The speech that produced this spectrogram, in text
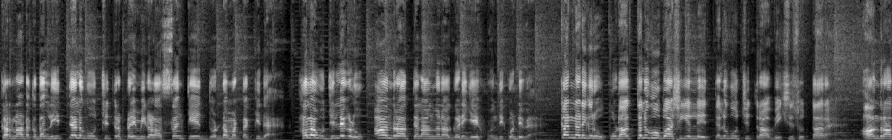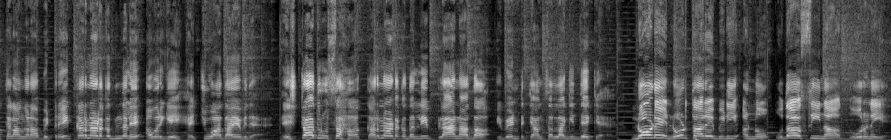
ಕರ್ನಾಟಕದಲ್ಲಿ ತೆಲುಗು ಚಿತ್ರಪ್ರೇಮಿಗಳ ಸಂಖ್ಯೆ ದೊಡ್ಡ ಮಟ್ಟಕ್ಕಿದೆ. ಹಲವು ಜಿಲ್ಲೆಗಳು ಆಂಧ್ರ, ತೆಲಂಗಾಣ ಗಡಿಗೆ ಹೊಂದಿಕೊಂಡಿವೆ. ಕನ್ನಡಿಗರು ಕೂಡ ತೆಲುಗು ಭಾಷೆಯಲ್ಲೇ ತೆಲುಗು ಚಿತ್ರ ವೀಕ್ಷಿಸುತ್ತಾರೆ. ಆಂಧ್ರ, ತೆಲಂಗಾಣ ಬಿಟ್ರೆ ಕರ್ನಾಟಕದಿಂದಲೇ ಅವರಿಗೆ ಹೆಚ್ಚು ಆದಾಯವಿದೆ. ಇಷ್ಟಾದ್ರೂ ಸಹ ಕರ್ನಾಟಕದಲ್ಲಿ ಪ್ಲಾನ್ ಆದ ಇವೆಂಟ್ ಕ್ಯಾನ್ಸಲ್ ಆಗಿದ್ದೇಕೆ? ನೋಡೇ ನೋಡ್ತಾರೆ ಬಿಡಿ ಅನ್ನೋ ಉದಾಸೀನ ಧೋರಣೆಯೇ.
